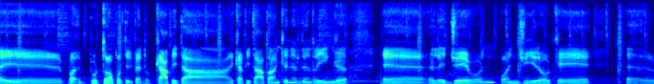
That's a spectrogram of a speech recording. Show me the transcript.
E purtroppo ti ripeto, capita, è capitato anche nel Den Ring eh, leggevo un po' in giro che eh,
